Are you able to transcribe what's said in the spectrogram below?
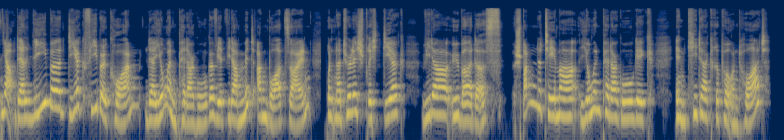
Ja, der liebe Dirk Fiebelkorn der jungen Pädagoge, wird wieder mit an Bord sein. Und natürlich spricht Dirk wieder über das spannende Thema jungen Pädagogik in Kita, Krippe und Hort.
